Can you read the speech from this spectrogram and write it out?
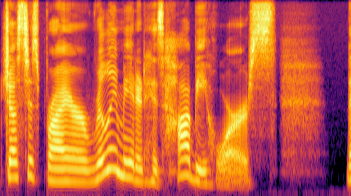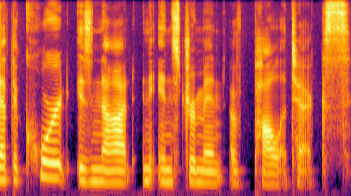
Justice Breyer really made it his hobby horse that the court is not an instrument of politics.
